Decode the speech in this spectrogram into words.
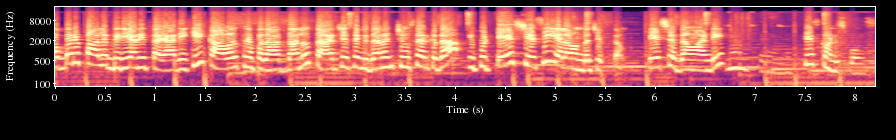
కొబ్బరి పాల బిర్యానీ తయారీకి కావాల్సిన పదార్థాలు తయారు చేసే విధానం చూశారు కదా? ఇప్పుడు టేస్ట్ చేసి ఎలా ఉందో చెప్తాం. టేస్ట్ చేద్దామా అండి? తీసుకోండి స్పూన్స్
